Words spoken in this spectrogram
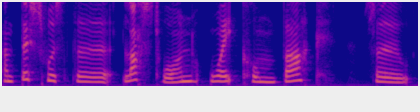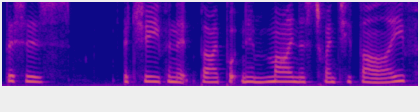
And this was the last one, wait come back. So this is achieving it by putting in minus 25,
